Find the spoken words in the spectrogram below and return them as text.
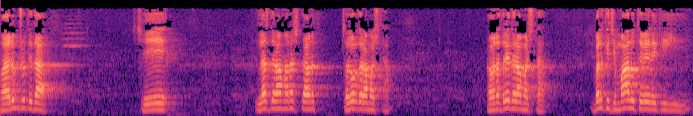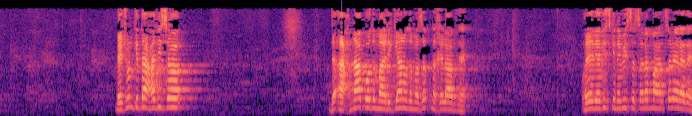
معلوم شو ته دا چې لس درامه نشته نو څلور درامه شته او نه درې درامه شته بلکې چې مال او تویل کیږي به چون کې دا حدیث د احناف او د مالکیانو د مذهب نه خلاف ده ولې د حدیث کې نبی صلی الله علیه وسلم ما هرڅه ویل ده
